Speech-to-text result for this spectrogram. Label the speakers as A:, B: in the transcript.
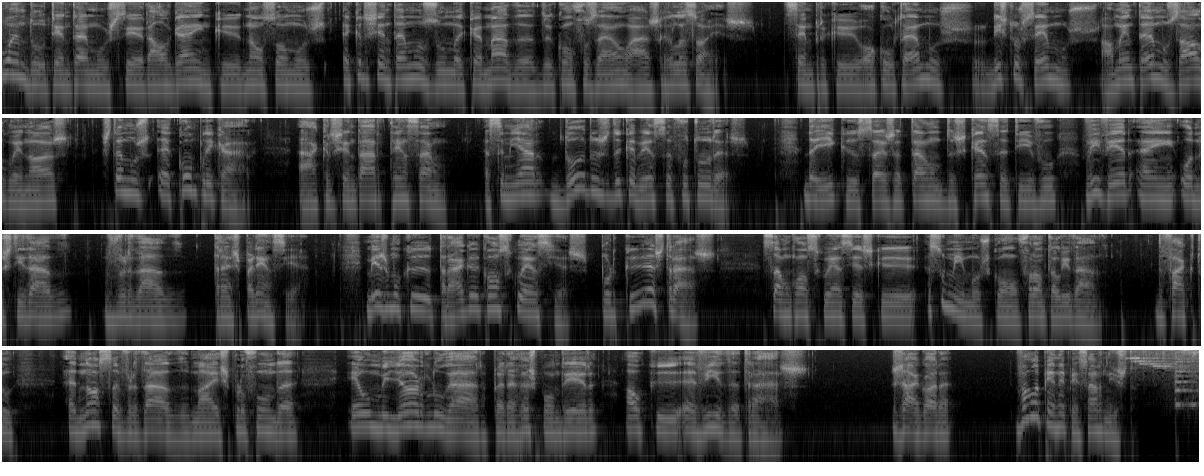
A: Quando tentamos ser alguém que não somos, acrescentamos uma camada de confusão às relações. Sempre que ocultamos, distorcemos, aumentamos algo em nós, estamos a complicar, a acrescentar tensão, a semear dores de cabeça futuras. Daí que seja tão descansativo viver em honestidade, verdade, transparência mesmo que traga consequências, porque as traz. São consequências que assumimos com frontalidade. De facto, a nossa verdade mais profunda é o melhor lugar para responder ao que a vida traz. Já agora, vale a pena pensar nisto.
